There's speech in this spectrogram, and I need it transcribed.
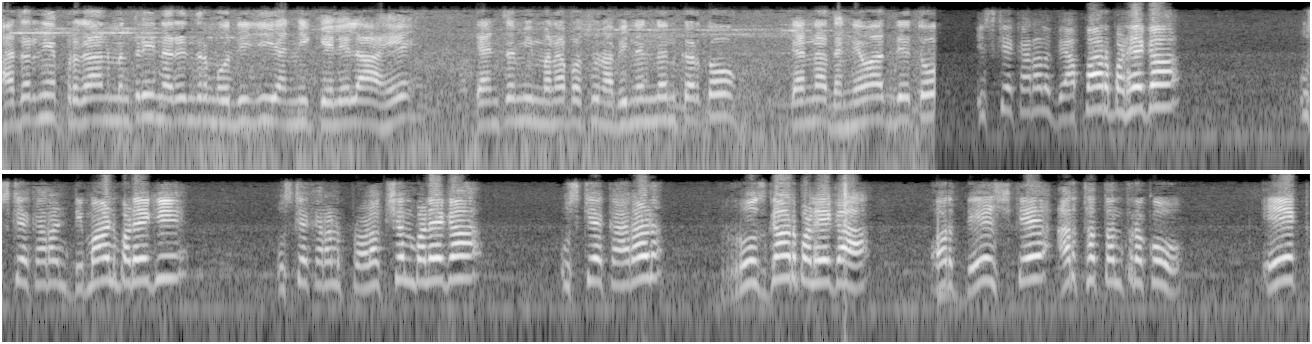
आदरणीय प्रधानमंत्री नरेंद्र मोदीजी यांनी केलेलं आहे. त्यांचं मी मनापासून अभिनंदन करतो. त्यांना धन्यवाद देतो. इसके कारण व्यापार बढ़ेगा, उसके कारण डिमांड बढ़ेगी, उसके कारण प्रोडक्शन बढ़ेगा, उसके कारण रोज़गार बढ़ेगा और देश के अर्थतंत्र को एक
